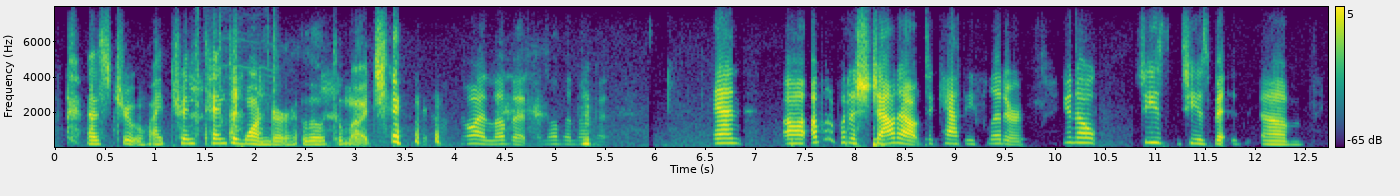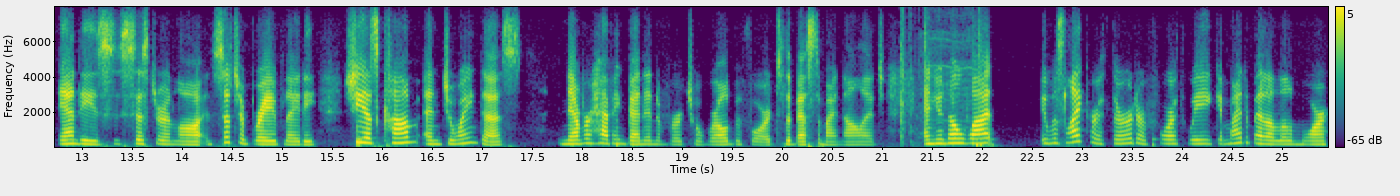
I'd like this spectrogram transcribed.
That's true. I tend tend to wander a little too much. No, I love it. I love it. Love it. And uh, I'm going to put a shout out to Kathy Flitter. You know, she's she has been um, Andy's sister-in-law and such a brave lady. She has come and joined us, never having been in a virtual world before, to the best of my knowledge. And you know what? It was like her third or fourth week. It might have been a little more.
